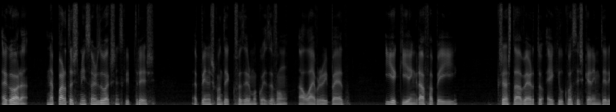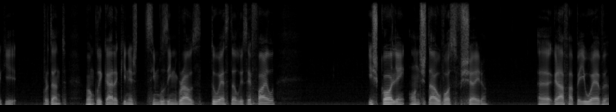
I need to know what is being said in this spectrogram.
agora, na parte das definições do ActionScript 3, apenas vão ter que fazer uma coisa. Vão à Library Pad e aqui em Graph API, que já está aberto, é aquilo que vocês querem meter aqui. Portanto, vão clicar aqui neste símbolozinho Browse do SWC File e escolhem onde está o vosso fecheiro uh, Graph API Web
